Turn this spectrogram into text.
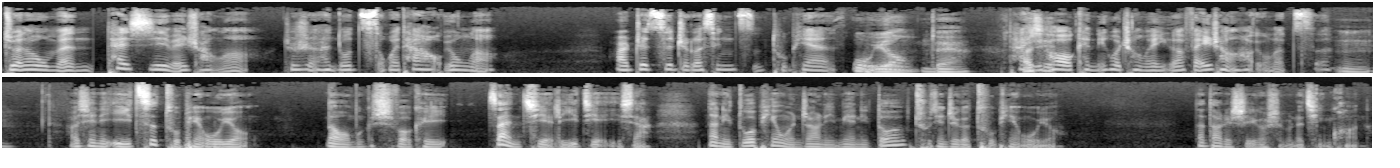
觉得我们太习以为常了，就是很多词汇太好用了。而这次这个新词“图片误用”，嗯对啊，它以后肯定会成为一个非常好用的词。嗯，而且你一次图片误用，那我们是否可以暂且理解一下？那你多篇文章里面你都出现这个图片误用，那到底是一个什么的情况呢？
